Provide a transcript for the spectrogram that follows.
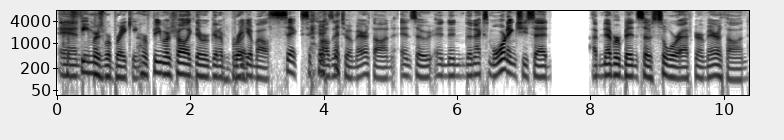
and her femurs were breaking. her femurs felt like they were going to break Break. at mile six, six miles into a marathon. And so, and then the next morning, she said, "I've never been so sore after a marathon."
